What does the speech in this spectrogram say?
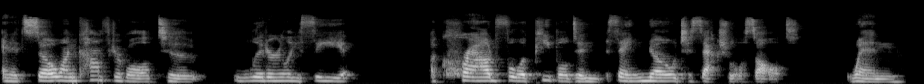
And it's so uncomfortable to literally see a crowd full of people didn't say no to sexual assault when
